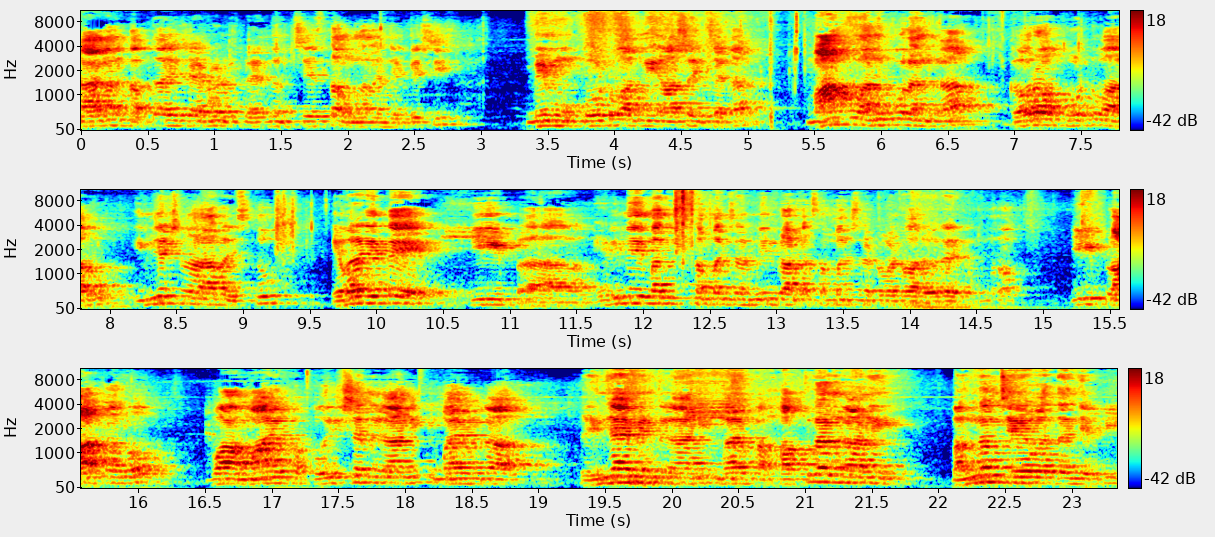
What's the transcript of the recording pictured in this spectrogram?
జాగాను కబ్జా చేసేటువంటి ప్రయత్నం చేస్తా ఉందని చెప్పేసి మేము కోర్టు వారిని ఆశ్రయించగా మాకు అనుకూలంగా గౌరవ కోర్టు వారు ఇంజక్షన్ ఆర్డర్ ఇస్తూ ఎవరైతే ఈ ఎనిమిది మందికి సంబంధించిన మీ ప్లాట్లకు సంబంధించినటువంటి వారు ఎవరైతే ఉన్నారో ఈ ప్లాట్లలో వా- మా యొక్క పొజిషన్ కానీ మా యొక్క ఎంజాయ్మెంట్ కానీ మా యొక్క హక్కులను కానీ భంగం చేయవద్దని చెప్పి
